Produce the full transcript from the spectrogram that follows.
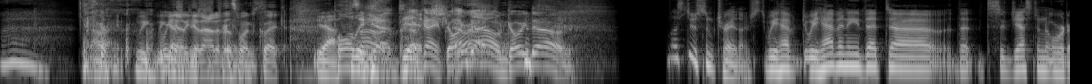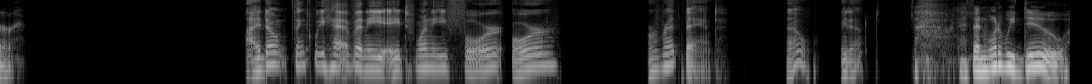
All right. We, We, we, got gotta get out of this one quick. Yeah, Pull us please. out. ditch. Okay. Going All right. down, going down. Let's do some trailers. Do we have do we have any that uh that suggest an order? I don't think we have any A24 or or Red Band. No, we don't. then what do we do?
